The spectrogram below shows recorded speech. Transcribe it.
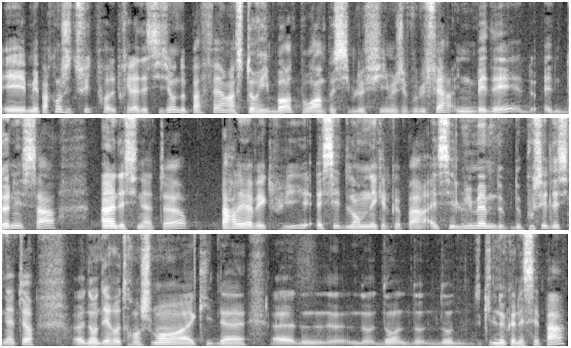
Et mais par contre, j'ai tout de suite pris la décision de pas faire un storyboard pour un possible film. J'ai voulu faire une BD donner ça à un dessinateur parler avec lui, essayer de l'emmener quelque part, essayer lui-même de, pousser le dessinateur euh, dans des retranchements euh, qu'il euh, qu ne connaissait pas.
